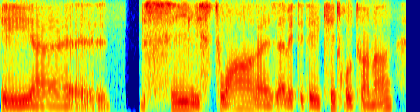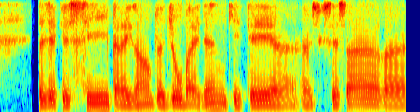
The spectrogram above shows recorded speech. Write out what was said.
Et euh, si l'histoire avait été écrite autrement, c'est-à-dire que si, par exemple, Joe Biden, qui était euh, un successeur euh,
